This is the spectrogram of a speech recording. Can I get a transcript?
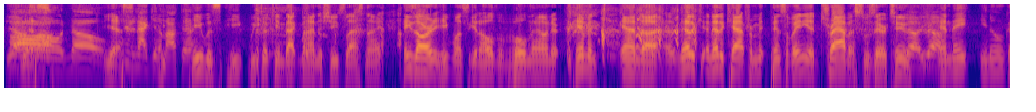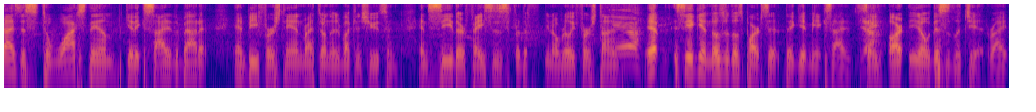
Yeah. Yes. Oh no! Yes. You did not get him out there. He was he. We took him back behind the chutes last night. He's already he wants to get a hold of the bull now. And him and and uh, another another cat from Pennsylvania, Travis, was there too. Yeah, yeah. And they, you know, guys, just to watch them get excited about it and be firsthand right there on the bucking chutes and and see their faces for the you know really first time. Yeah. Yep. See again, those are those parts that, that get me excited. Yeah. Say, are you know, this is legit, right?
